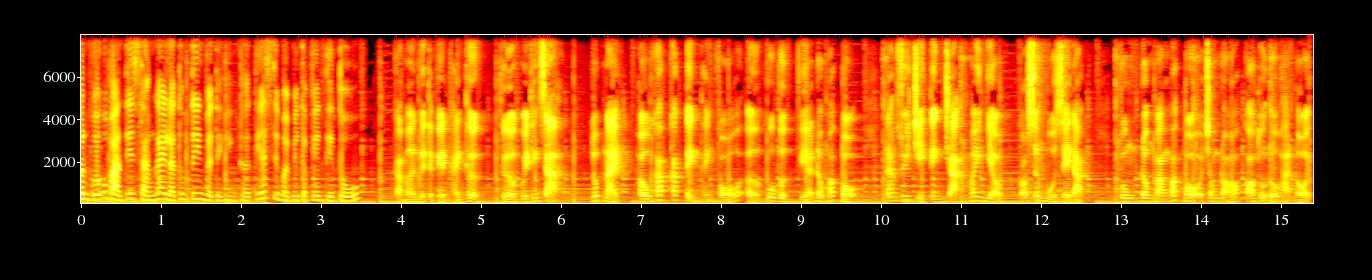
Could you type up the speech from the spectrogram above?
Phần cuối của bản tin sáng nay là thông tin về tình hình thời tiết. Xin mời biên tập viên Tiến Tú. Cảm ơn biên tập viên Khánh Thư. Thưa quý thính giả, lúc này hầu khắp các tỉnh thành phố ở khu vực phía Đông Bắc Bộ đang duy trì tình trạng mây nhiều, có sương mù dày đặc. Vùng Đồng bằng Bắc Bộ trong đó có thủ đô Hà Nội,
